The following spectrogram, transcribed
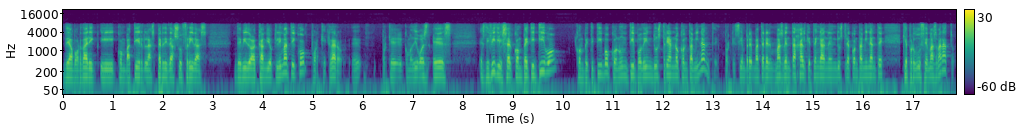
de abordar y, combatir las pérdidas sufridas debido al cambio climático, porque claro, eh, porque como digo es, es, es, difícil ser competitivo competitivo con un tipo de industria no contaminante, porque siempre va a tener más ventaja el que tenga una industria contaminante que produce más barato.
